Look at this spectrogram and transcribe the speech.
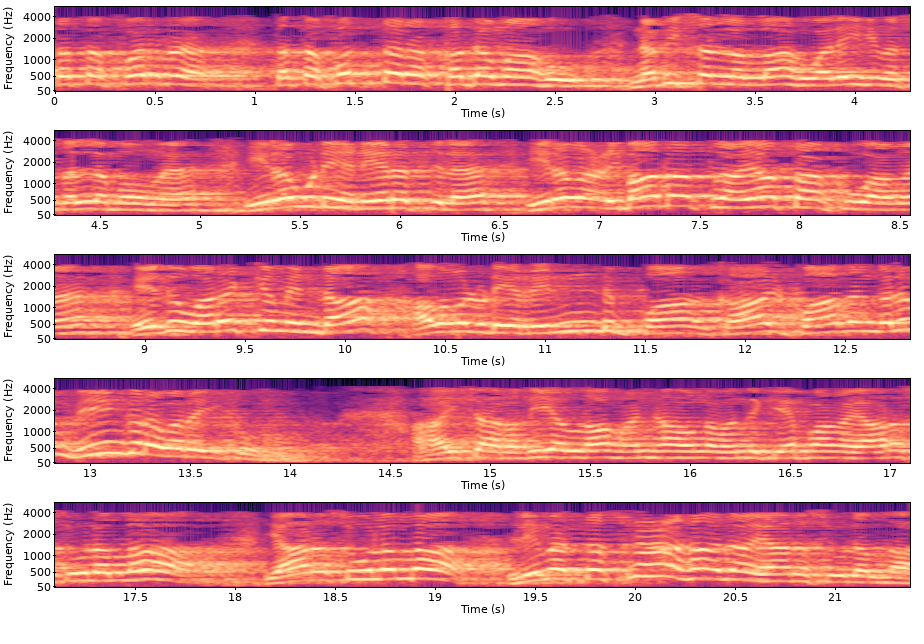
தத்த பர்ற தத்த ததஃபத்தர கதமாகு நபி ஸல்லல்லாஹு அலஹி வசல்லம் அவங்க இரவுடைய நேரத்துல இரவு இபாதத்ல அயாத்தாக்குவாங்க. எது வரைக்கும் என்றா அவங்களுடைய ரெண்டு பா- கால் பாதங்களும் வீங்குற வரைக்கும். ஆயிஷா ரதி அல்லா மண் அவங்க வந்து கேட்பாங்க யார சூழல்லா யார சூழல்லா லிம தஸ்னாஹாதா யார சூழல்லா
